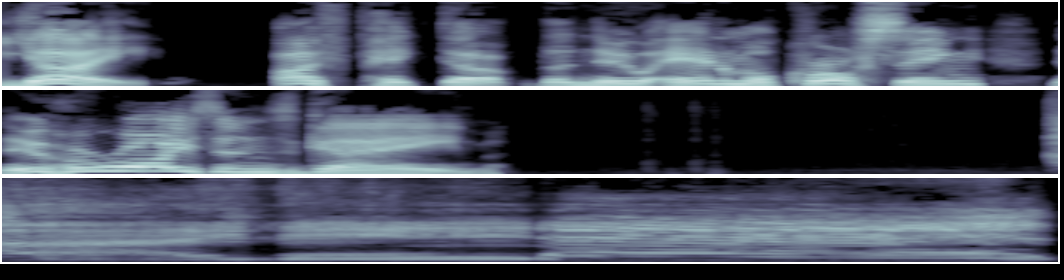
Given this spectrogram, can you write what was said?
Yay! I've picked up the new Animal Crossing New Horizons game. I need it!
